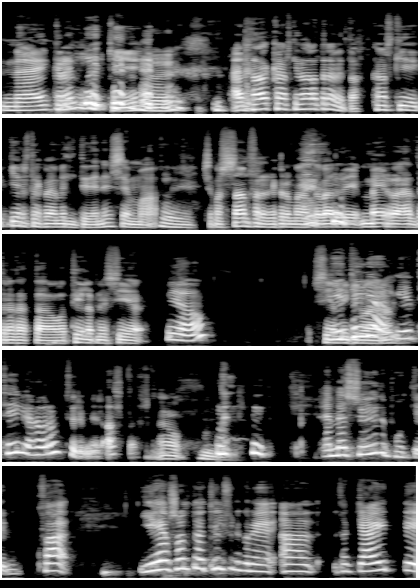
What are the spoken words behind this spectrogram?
Nei, greinlega ekki. En það kannski það er að drefa þetta. Kannski gerist eitthvað í millitíðinni sem, sem að sannfæra ykkur um að þetta verði meira heldur en þetta og að tilefni sé, Já, sé ég til að, ég að hafa rámt fyrir mér, alltaf. Já, Mm. En með suðupunktin, hvað, ég hef svolítið að tilfinningunni að það gæti,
